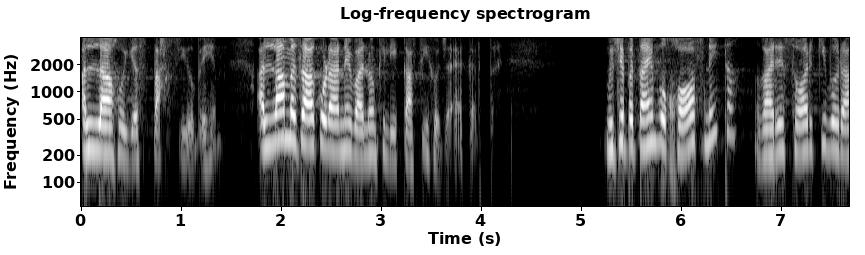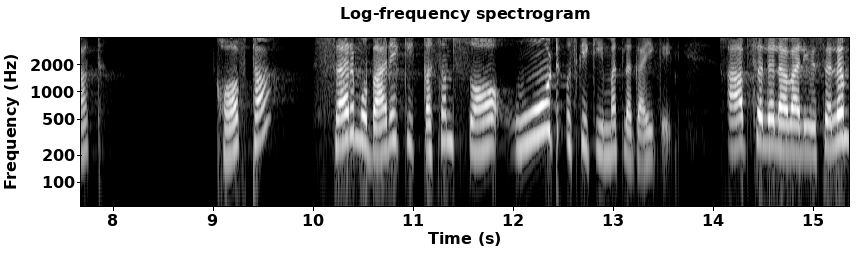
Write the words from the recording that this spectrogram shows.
اللہ یستحسی بہم۔ اللہ مذاق اڑانے والوں کے لیے کافی ہو جایا کرتا ہے۔ مجھے بتائیں، وہ خوف نہیں تھا؟ غار سور کی وہ رات؟ خوف تھا؟ سر مبارک کی قسم سو اونٹ اس کی قیمت لگائی گئی۔ تھی آپ صلی اللہ علیہ وسلم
